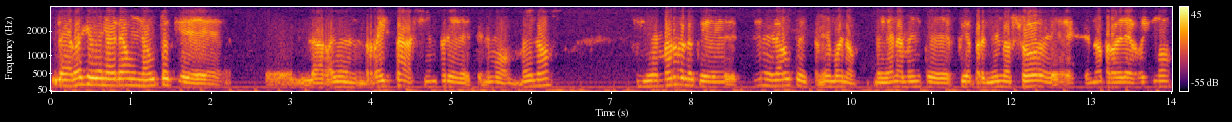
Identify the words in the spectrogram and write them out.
La verdad que bueno, era un auto que eh, la en recta siempre tenemos menos. Sin embargo, lo que tiene el auto y también, bueno, medianamente fui aprendiendo yo de, no perder el ritmo,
